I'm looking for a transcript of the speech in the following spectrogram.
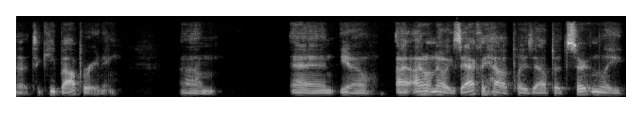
uh, to keep operating. Um, and you know, I, I, don't know exactly how it plays out, but certainly,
